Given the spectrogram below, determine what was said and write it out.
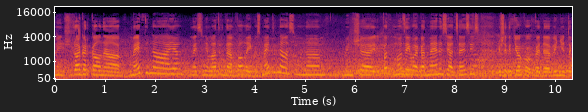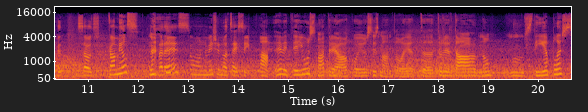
Viņš Žagarkalnā metināja, mēs viņam atradām palīgus metinās. Un, uh, Viņš uh, pat nodzīvoja kādu mēnesi, jā, cēsīs. Viņš tagad joko, kad uh, viņu tagad sauc Kamils es, un viņš ir no cēsīm. Ah, Evita, jūsu materiāli, ko jūs izmantojat, tur ir tā, nu, mm, stieples,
